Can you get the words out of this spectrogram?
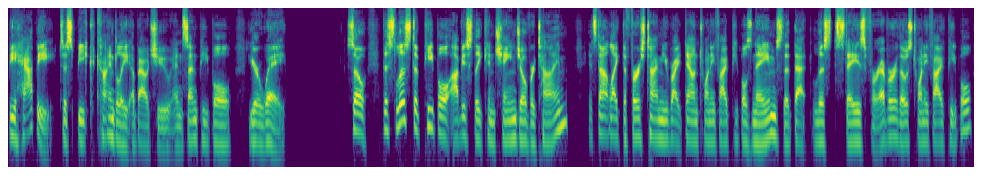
be happy to speak kindly about you and send people your way. So this list of people obviously can change over time. It's not like the first time you write down 25 people's names that that list stays forever, those 25 people.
